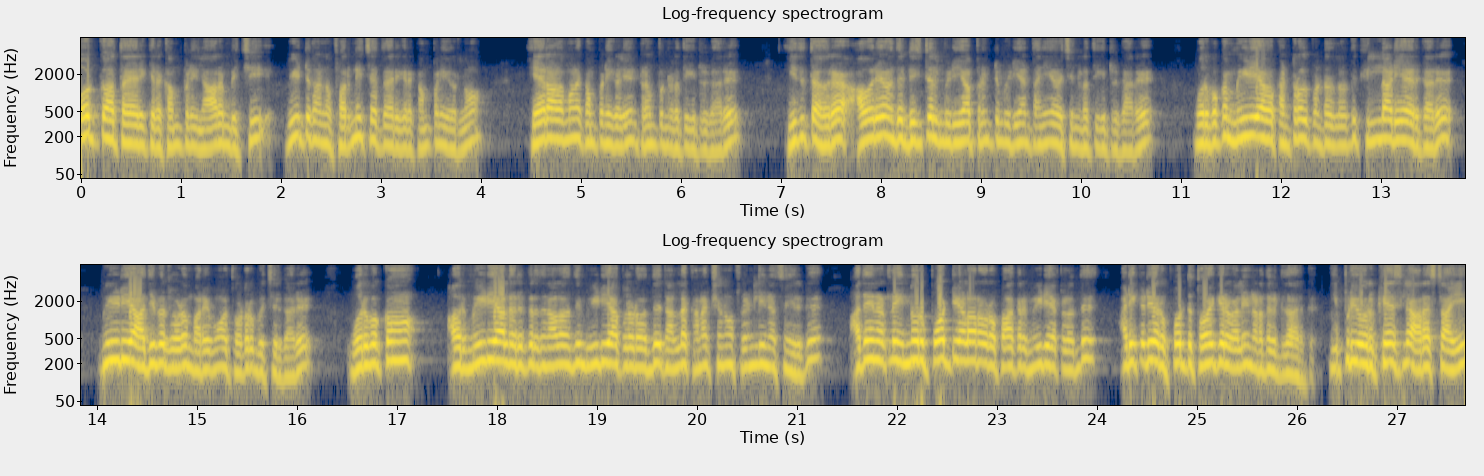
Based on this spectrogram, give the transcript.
ஓட்கா தயாரிக்கிற கம்பெனியில் ஆரம்பித்து வீட்டுக்கான ஃபர்னிச்சர் தயாரிக்கிற கம்பெனி வரலும் ஏராளமான கம்பெனிகளையும் ட்ரம்ப் நடத்திக்கிட்டு இருக்காரு. இது தவிர அவரே வந்து டிஜிட்டல் மீடியா பிரிண்ட் மீடியான்னு தனியாக வச்சு நடத்திக்கிட்டு இருக்காரு. ஒரு பக்கம் மீடியாவை கண்ட்ரோல் பண்ணுறதுல வந்து கில்லாடியாக இருக்காரு. மீடியா அதிபர்களோட மறைமுகமாக தொடர்பு வச்சுருக்காரு. ஒரு பக்கம் அவர் மீடியாவில் இருக்கிறதுனால வந்து மீடியாக்களோட வந்து நல்ல கனெக்ஷனும் ஃப்ரெண்ட்லினஸும் இருக்குது அதே நேரத்தில் இன்னொரு போட்டியாளர் அவரை பார்க்குற மீடியாக்கள் வந்து அடிக்கடி அவரை போட்டு துவைக்கிற வேலையும் நடந்துக்கிட்டு தான் இருக்குது இப்படி ஒரு கேஸில் அரெஸ்ட் ஆகி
